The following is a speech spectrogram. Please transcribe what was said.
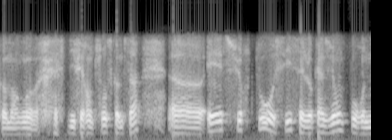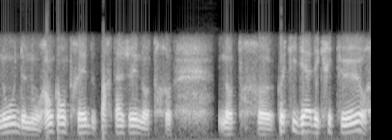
comment évidemment différentes choses comme ça. et surtout aussi, c'est l'occasion pour nous de nous rencontrer, de partager notre notre quotidien d'écriture.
